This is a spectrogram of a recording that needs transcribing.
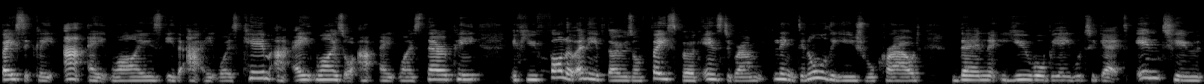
basically at 8wise, either at 8wise Kim, at 8wise, or at 8wise Therapy. If you follow any of those on Facebook, Instagram, LinkedIn, all the usual crowd, then you will be able to get into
